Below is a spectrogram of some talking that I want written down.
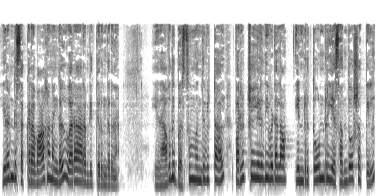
இரண்டு சக்கர வாகனங்கள் வர ஆரம்பித்திருந்தன. ஏதாவது பஸ்ஸும் வந்துவிட்டால் பரீட்சை எழுதி விடலாம் என்று தோன்றிய சந்தோஷத்தில்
